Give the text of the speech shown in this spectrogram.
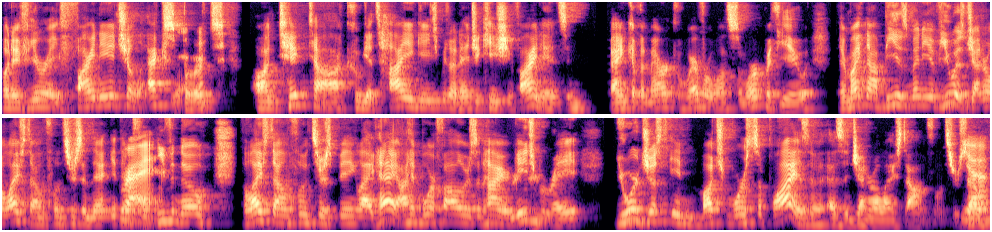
But if you're a financial expert yeah. on TikTok who gets high engagement on education finance and Bank of America, whoever wants to work with you, there might not be as many of you as general lifestyle influencers. And right. even though the lifestyle influencers being like, hey, I have more followers and higher engagement rate, you're just in much more supply as a, as a general lifestyle influencer. So yeah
